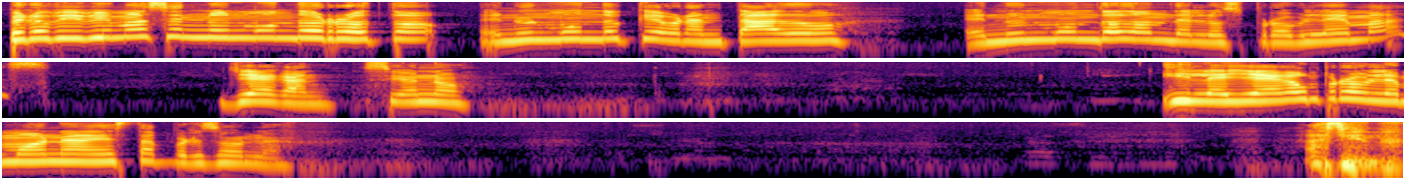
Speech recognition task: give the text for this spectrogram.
Pero vivimos en un mundo roto, en un mundo quebrantado, en un mundo donde los problemas llegan, ¿sí o no? Y le llega un problemón a esta persona. Haciendo.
